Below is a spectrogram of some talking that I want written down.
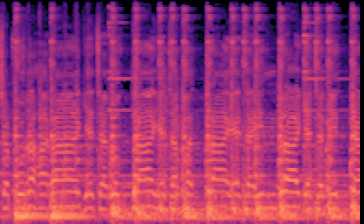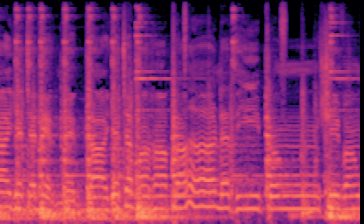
च पुरहराय च रुद्राय च भद्राय च इन्द्राय च नित्याय च निर्निद्राय च महाप्राणदीपं शिवं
